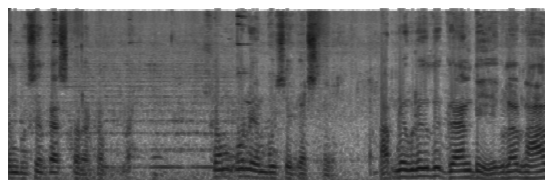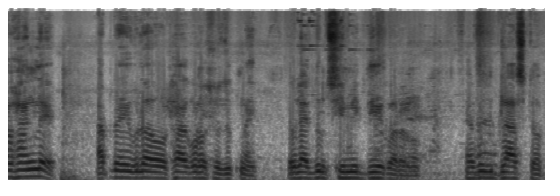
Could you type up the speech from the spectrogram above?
এম্বুসের কাজ করা সম্পূর্ণ এম্বুসের কাজ করা। আপনি এগুলো যদি গ্রান্ডি, এগুলো না ভাঙলে আপনি এগুলো ওঠার কোনো সুযোগ নাই। এগুলো একদম সিমিট দিয়ে করানো। একদম গ্লাস টপ।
